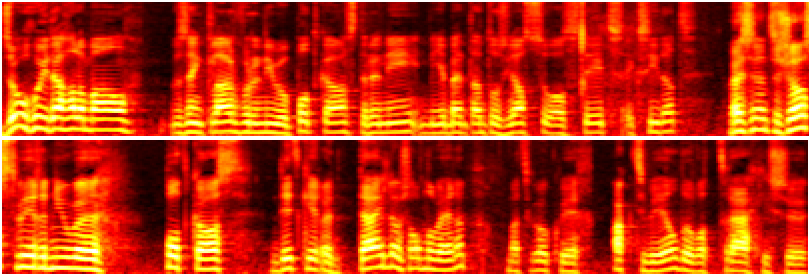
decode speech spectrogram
Zo, goeiedag allemaal. We zijn klaar voor een nieuwe podcast. René, je bent enthousiast zoals steeds. Ik zie dat. Wij zijn enthousiast. Weer een nieuwe podcast. Dit keer een tijdloos onderwerp, maar toch ook weer actueel door wat tragische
